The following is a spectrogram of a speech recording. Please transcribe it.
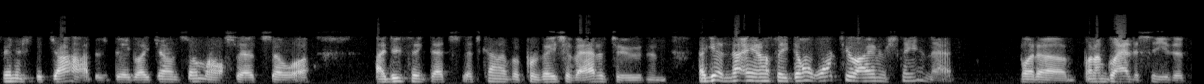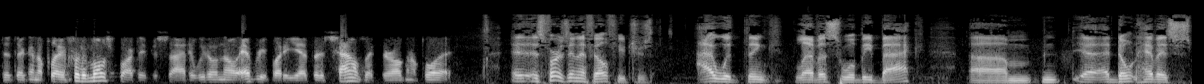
finish the job is big, like Jon Sumrall said. So uh, I do think that's that's kind of a pervasive attitude. And again, you know, if they don't want to, I understand that. But uh, but I'm glad to see that that they're going to play. For the most part, they've decided. We don't know everybody yet, but it sounds like they're all going to play. As far as NFL futures, I would think Levis will be back. Um, I don't have as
